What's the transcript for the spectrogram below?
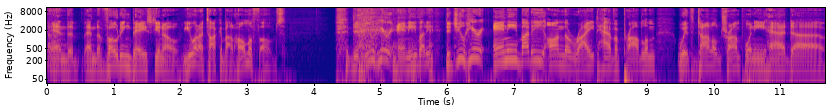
and the and the voting base, you know, you want to talk about homophobes. Did you hear anybody? did you hear anybody on the right have a problem with Donald Trump when he had uh,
